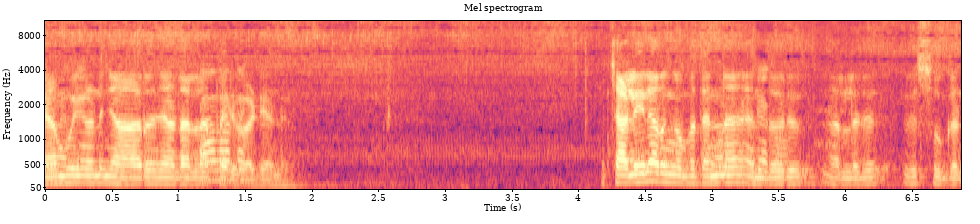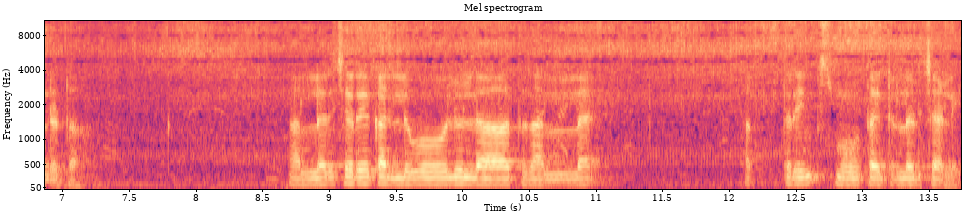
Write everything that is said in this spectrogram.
ഞാൻ പോയി കണ്ട് ഞാറ് നടാനുള്ള പരിപാടിയാണ്. ചളിയിൽ ഇറങ്ങുമ്പോൾ തന്നെ എന്തോ ഒരു നല്ലൊരു ഒരു സുഖമുണ്ട് കേട്ടോ. നല്ലൊരു ചെറിയ കല്ല് പോലും ഇല്ലാത്ത നല്ല അത്രയും സ്മൂത്ത് ആയിട്ടുള്ള ഒരു ചളി.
